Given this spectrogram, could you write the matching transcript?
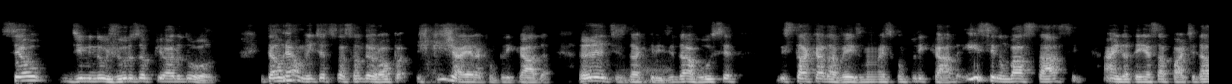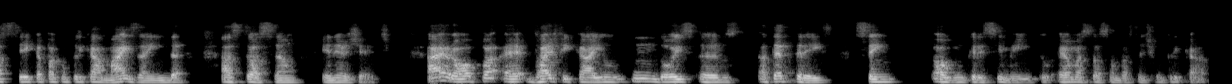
se eu diminuo os juros, eu pioro do outro. Então, realmente, a situação da Europa, que já era complicada antes da crise da Rússia, está cada vez mais complicada. E se não bastasse, ainda tem essa parte da seca para complicar mais ainda a situação energética. A Europa é, vai ficar em um, um, dois anos, até três, sem algum crescimento. É uma situação bastante complicada.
